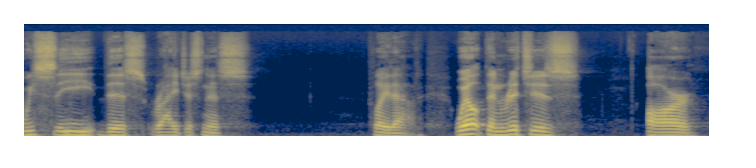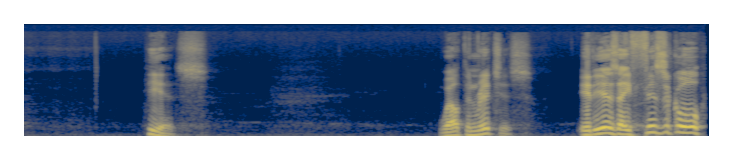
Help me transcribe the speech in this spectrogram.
We see this righteousness played out. Wealth and riches are His. Wealth and riches. It is a physical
